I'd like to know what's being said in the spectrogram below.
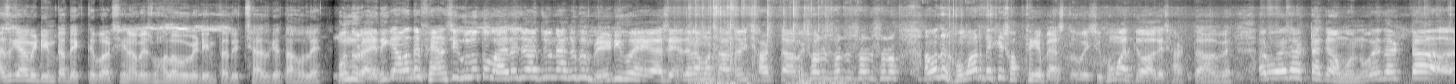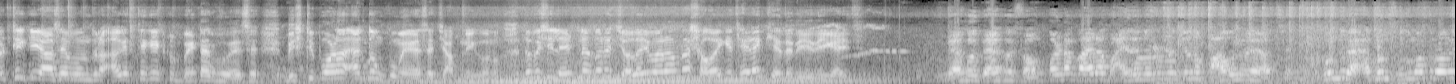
আজকে আমি ডিমটা দেখতে পারছি না, বেশ ভালোভাবে ডিমটা দিচ্ছে আজকে তাহলে। বন্ধুরা, এদিকে আমাদের ফ্যান্সি গুলো তো বাইরে যাওয়ার জন্য একদম রেডি হয়ে গেছে। এদের আমার তাড়াতাড়ি ছাড়তে হবে। সরো সরো সরো সরো। আমাদের হোমার দেখে সব থেকে ব্যস্ত বেশি। হোমারকেও আগে ছাড়তে হবে। আর ওয়েদারটা কেমন? ওয়েদারটা ঠিকই আছে বন্ধুরা। আগের থেকে একটু বেটার হয়েছে। বৃষ্টি পড়া একদম কমে গেছে, চাপ নেই কোনো। তো বেশি লেট না করে চলো এবার আমরা সবাইকে ছেড়ে খেতে দিয়ে দিই গাইজ দেখো দেখো, সব কটা পায়রা বাইরে বেরোনোর জন্য পাগল হয়ে যাচ্ছে। বন্ধুরা, এখন শুধুমাত্র আমি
